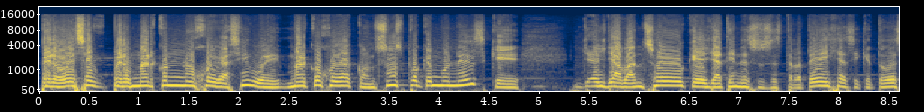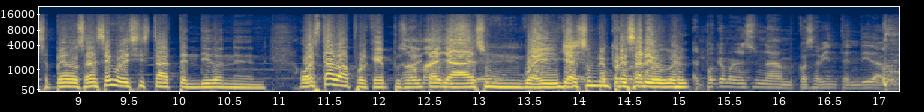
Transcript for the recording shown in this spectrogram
Pero ese, pero Marco no juega así, güey. Marco juega con sus Pokémones que él ya avanzó, que ya tiene sus estrategias y que todo ese pedo. O sea, ese güey sí está tendido en, en- o estaba porque pues No ahorita mames, ya es eh, un güey, ya eh, es un Pokémon- empresario, güey. El Pokémon es una cosa bien tendida, güey.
